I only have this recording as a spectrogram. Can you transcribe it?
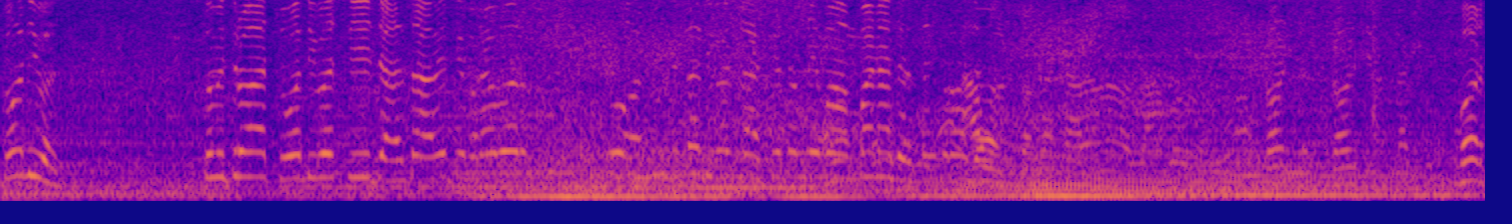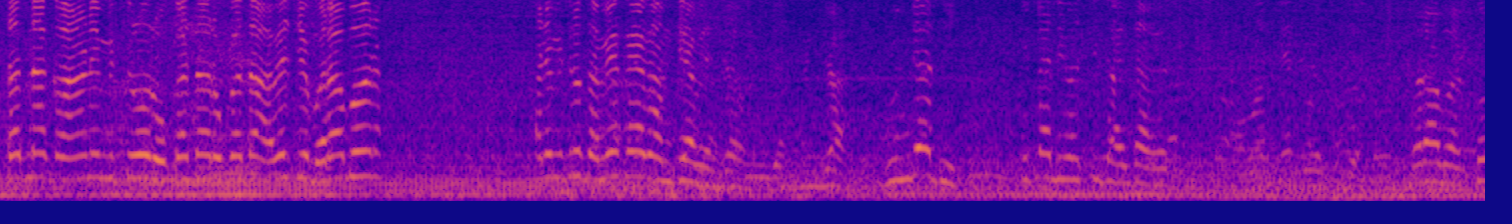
છ દિવસ. તો મિત્રો આ છ દિવસથી ચાલતા આવે છે બરાબર? તો હજુ કેટલા દિવસ લાગશે તમને અંબાના દર્શન કરવા જવા? વરસાદના કારણે મિત્રો રોકાતા રોકાતા આવે છે બરાબર? અને મિત્રો તમે કયા ગામથી આવ્યા? ગુંજાથી? કેટલા દિવસથી ચાલતા આવે છે? બરાબર. તો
